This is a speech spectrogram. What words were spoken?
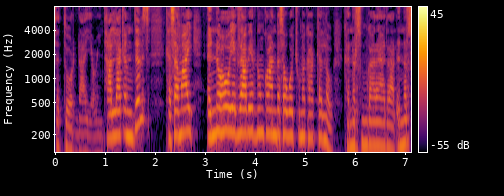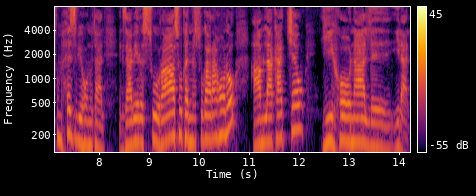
ስትወርድ ታላቅም ድምፅ ከሰማይ እነሆ የእግዚአብሔር ድንኳን በሰዎቹ መካከል ነው ከእነርሱም ጋር ያድራል እነርሱም ህዝብ ይሆኑታል። እግዚአብሔር እሱ ራሱ ከእነርሱ ጋር ሆኖ አምላካቸው ይሆናል ይላል።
